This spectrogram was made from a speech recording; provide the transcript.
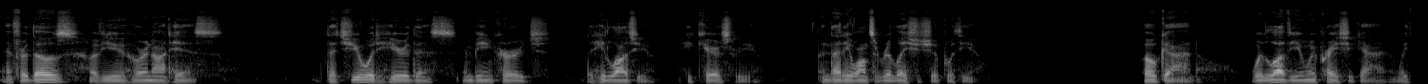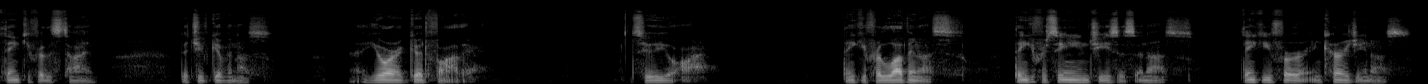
And for those of you who are not His, that you would hear this and be encouraged that He loves you, He cares for you, and that He wants a relationship with you. Oh God, we love you and we praise you, God. We thank you for this time that you've given us. Uh, you are a good Father. It's who you are. Thank you for loving us. Thank you for seeing Jesus in us. Thank you for encouraging us.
